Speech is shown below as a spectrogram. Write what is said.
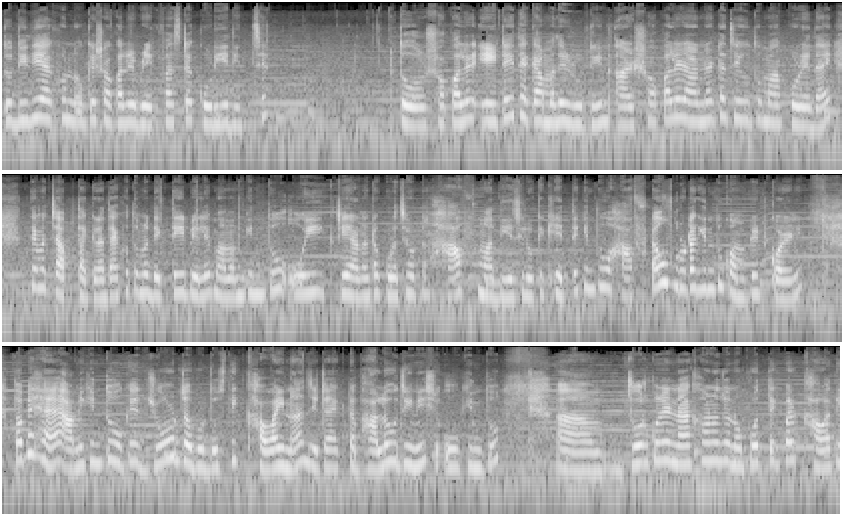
তো দিদি এখন ওকে সকালের ব্রেকফাস্টটা করিয়ে দিচ্ছে। তো সকালের এইটাই থাকে আমাদের রুটিন আর সকালের রান্নাটা যেহেতু মা করে দেয়, তাই আমার চাপ থাকে না। দেখো, তোমরা দেখতেই পেলে, মামাম কিন্তু ওই যে রান্নাটা করেছে, ওটার হাফ মা দিয়েছিল ওকে খেতে, কিন্তু হাফটাও পুরোটা কিন্তু কমপ্লিট করেনি। তবে হ্যাঁ আমি কিন্তু ওকে জোর জবরদস্তি খাওয়াই না, যেটা একটা ভালো জিনিস। ও কিন্তু জোর করে না খাওয়ানোর জন্য প্রত্যেকবার খাওয়াতে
